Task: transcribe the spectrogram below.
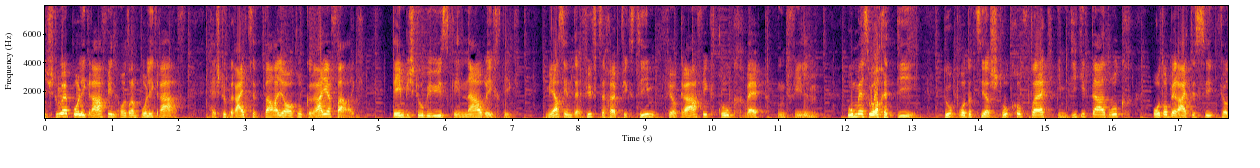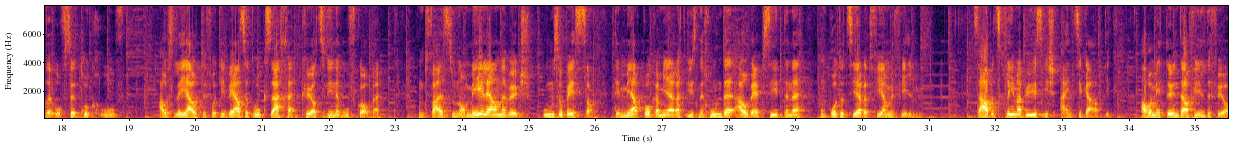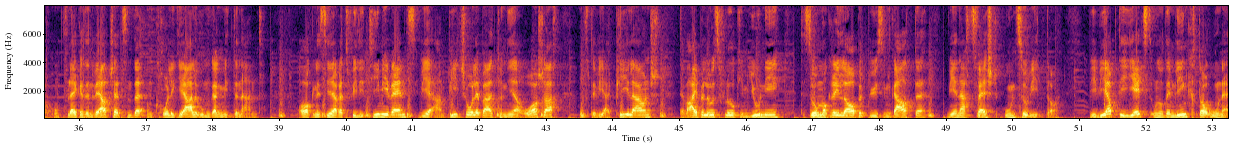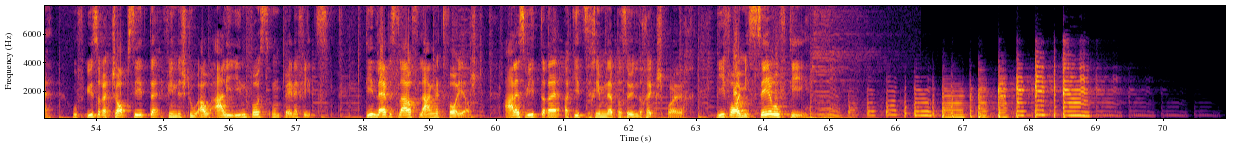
Bist du eine Polygrafin oder ein Polygraph? Hast du bereits ein paar Jahre Druckereierfahrung? Dann bist du bei uns genau richtig. Wir sind ein 15-köpfiges Team für Grafik, Druck, Web und Film. Und wir suchen dich. Du produzierst Druckaufträge im Digitaldruck oder bereitest sie für den Offsetdruck auf. Das Layouten von diversen Drucksachen gehört zu deinen Aufgaben. Und falls du noch mehr lernen willst, umso besser, denn wir programmieren unseren Kunden auch Webseiten und produzieren Firmenfilme. Das Arbeitsklima bei uns ist einzigartig, aber wir tun auch viel dafür und pflegen den wertschätzenden und kollegialen Umgang miteinander. Organisieren viele Team-Events wie am Beachvolleyball-Turnier Rorschach auf der VIP-Lounge, den Weibelausflug im Juni, den Sommergrillabend bei uns im Garten, Weihnachtsfest und so weiter. Bewirb dich jetzt unter dem Link hier unten. Auf unserer Jobseite findest du auch alle Infos und Benefits. Dein Lebenslauf langt vorerst. Alles Weitere ergibt sich in einem persönlichen Gespräch. Ich freue mich sehr auf dich.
